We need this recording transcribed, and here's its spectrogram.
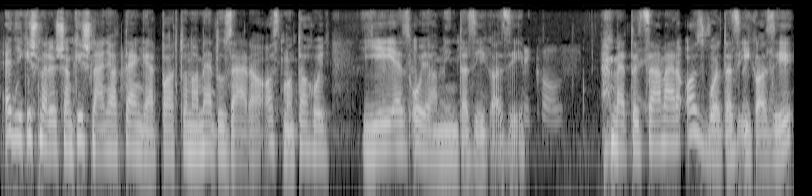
Egyik ismerősöm kislánya a tengerparton a meduzára azt mondta, hogy jé, ez olyan, mint az igazi mert hogy számára az volt az igazi,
